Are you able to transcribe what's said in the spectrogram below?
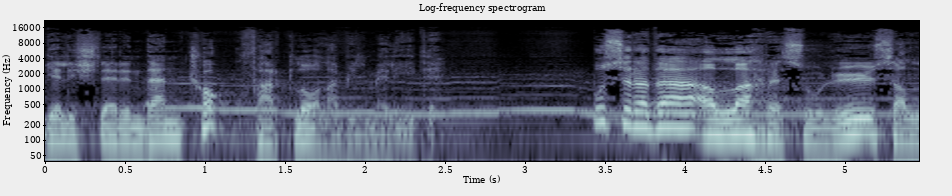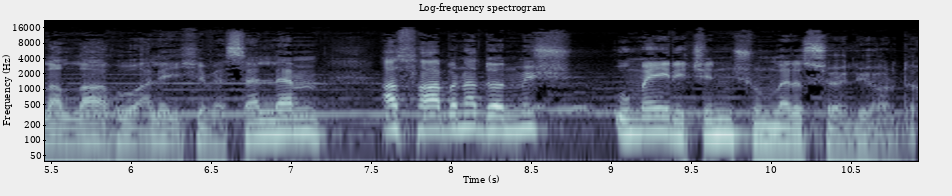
gelişlerinden çok farklı olabilmeliydi. Bu sırada Allah Resulü sallallahu aleyhi ve sellem ashabına dönmüş Umeyr için şunları söylüyordu.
